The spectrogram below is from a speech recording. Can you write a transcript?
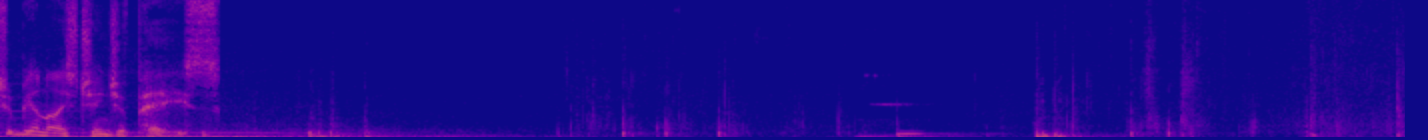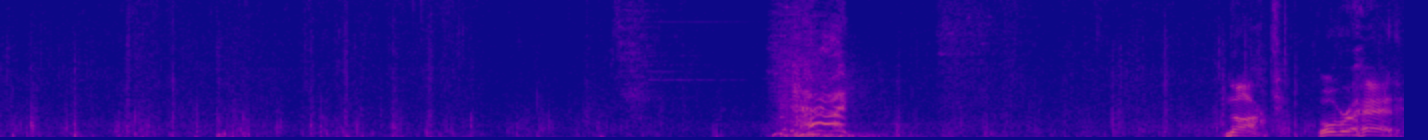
Should be a nice change of pace. Noct. Overhead.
